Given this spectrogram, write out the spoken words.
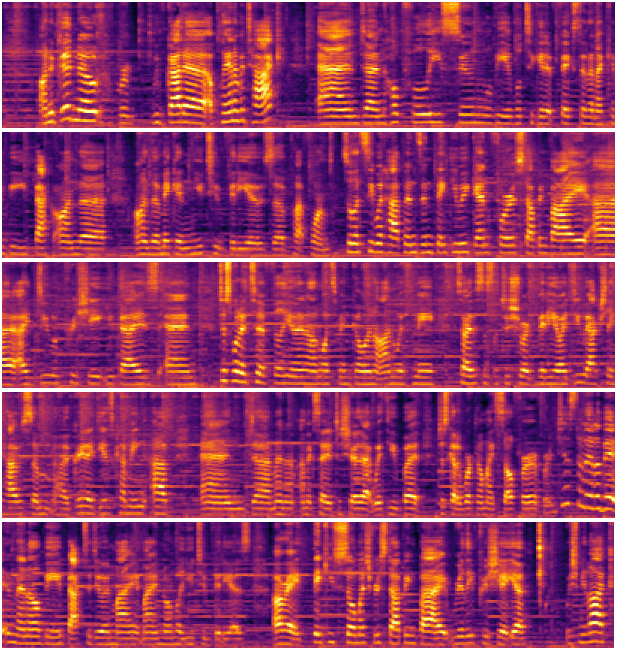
on a good note, we're we've got a, a plan of attack and hopefully soon we'll be able to get it fixed and then I can be back on the on the making YouTube videos uh, platform. So let's see what happens and thank you again for stopping by. Uh, I do appreciate you guys and just wanted to fill you in on what's been going on with me. Sorry this is such a short video. I do actually have some uh, great ideas coming up and um, and I'm excited to share that with you but just got to work on myself for, for just a little bit and then I'll be back to doing my, my normal YouTube videos. Alright, thank you so much for stopping by. Really appreciate you. Wish me luck.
